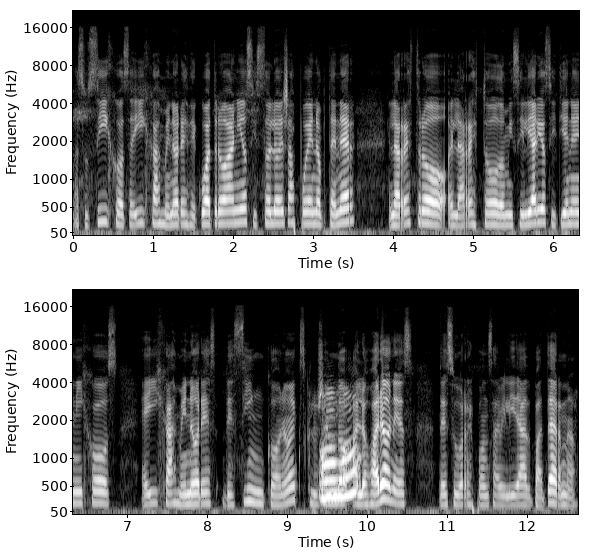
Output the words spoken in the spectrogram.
a sus hijos e hijas menores de cuatro años y solo ellas pueden obtener el arresto, el arresto domiciliario si tienen hijos e hijas menores de cinco, ¿no? Excluyendo a los varones de su responsabilidad paterna.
